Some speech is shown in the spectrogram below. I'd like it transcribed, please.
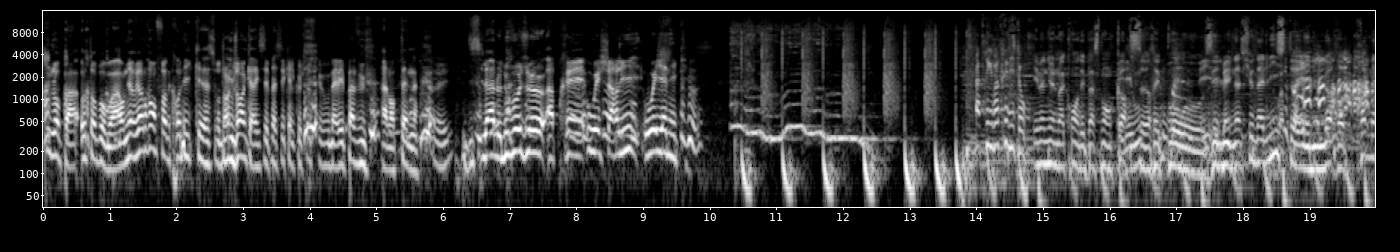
toujours pas. Autant pour moi. On y reviendra en fin de chronique euh, sur Jang Jang car il s'est passé quelque chose que vous n'avez pas vu à l'antenne. D'ici là, le nouveau jeu après Où est Charlie? Où est Yannick? Patrick, votre édito. Emmanuel Macron en déplacement en Corse répond aux élus nationalistes et il leur promet.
